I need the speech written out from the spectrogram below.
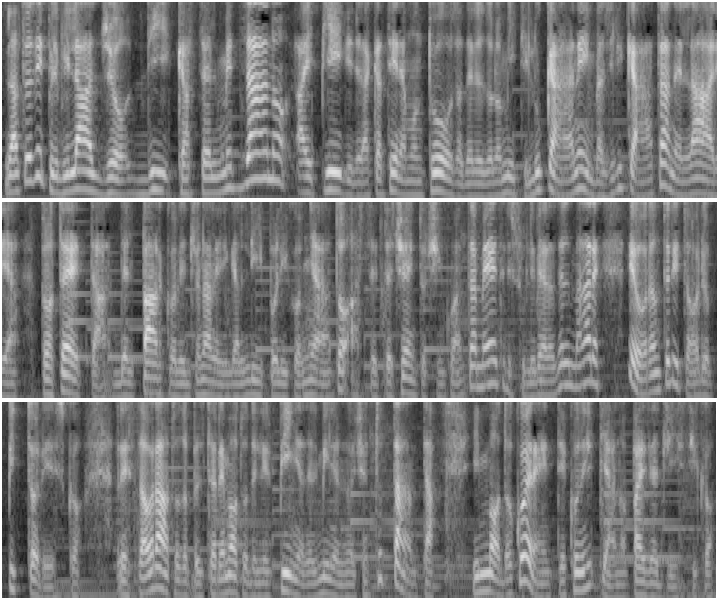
L'altro esempio è il villaggio di Castelmezzano, ai piedi della catena montuosa delle Dolomiti Lucane, in Basilicata, nell'area protetta del Parco regionale di Gallipoli Cognato, a 750 metri sul livello del mare, è ora un territorio pittoresco, restaurato dopo il terremoto dell'Irpinia del 1980 in modo coerente con il piano paesaggistico.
